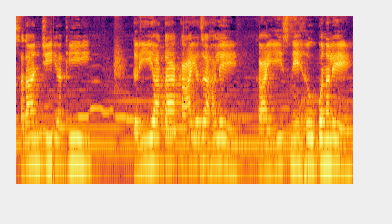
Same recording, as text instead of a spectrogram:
सदांची अथी. तरी आता काय झाले? काही स्नेह उपनले.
